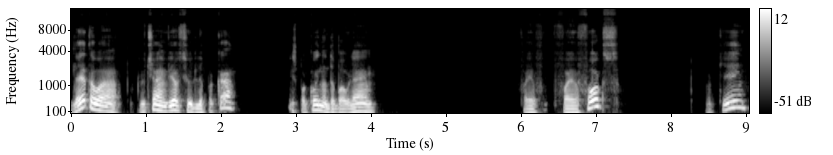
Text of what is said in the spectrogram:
Для этого включаем версию для ПК и спокойно добавляем Firefox. Окей.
